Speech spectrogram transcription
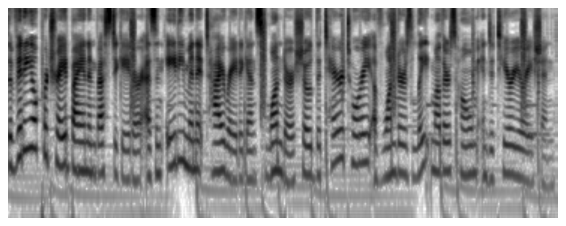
The video portrayed by an investigator as an 80-minute tirade against Wonder showed the territory of Wonder's late mother's home in deterioration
